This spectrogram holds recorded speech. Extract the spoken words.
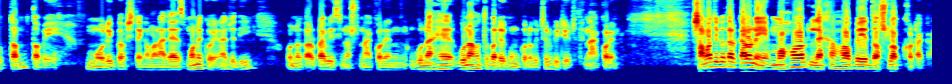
উত্তম, তবে মৌলিকভাবে সেটাকে আমরা নাজায়জ মনে করি না। যদি অন্য কারও প্রাইভেসি নষ্ট না করেন, গুনাহে, গুনাহ হতে পারে এরকম কোনো কিছুর ভিডিও যদি না করেন। সামাজিকতার কারণে মহর লেখা হবে দশ লক্ষ টাকা।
